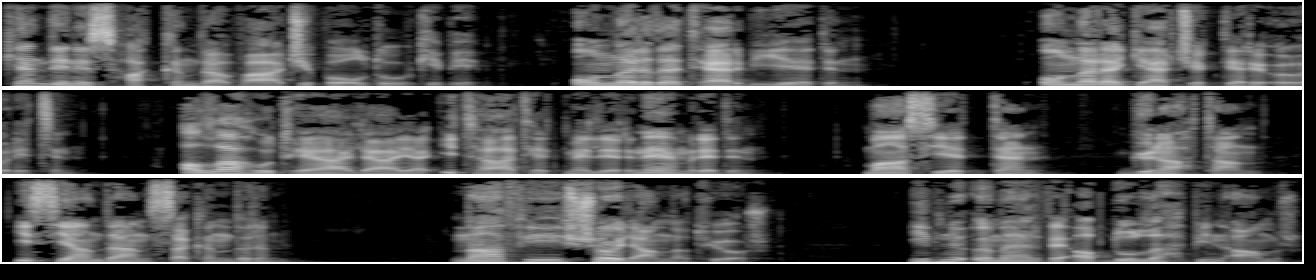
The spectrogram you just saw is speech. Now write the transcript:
kendiniz hakkında vacip olduğu gibi, onları da terbiye edin. Onlara gerçekleri öğretin. Allahu Teala'ya itaat etmelerini emredin. Masiyetten, günahtan, isyandan sakındırın. Nafi şöyle anlatıyor. İbni Ömer ve Abdullah bin Amr,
